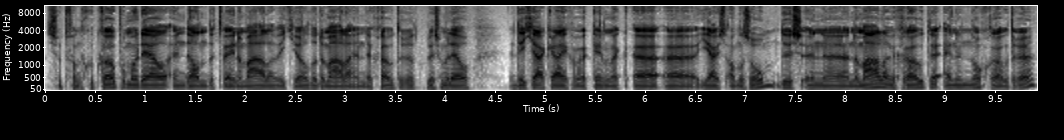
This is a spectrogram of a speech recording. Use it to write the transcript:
soort van het goedkope model. En dan de twee normale, weet je wel. De normale en de grotere, het plusmodel. Dit jaar krijgen we kennelijk eh, eh, juist andersom. Dus een eh, normale, een grote en een nog grotere.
